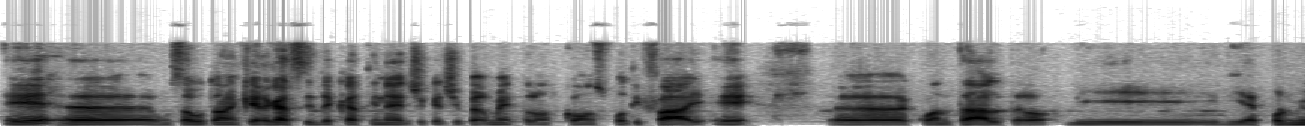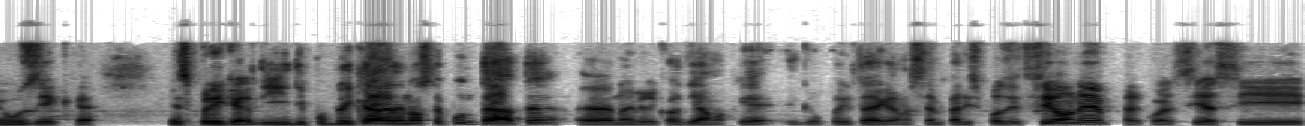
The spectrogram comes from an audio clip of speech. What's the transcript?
e eh, un saluto anche ai ragazzi The Cutting Edge che ci permettono con Spotify e eh, quant'altro di, di, Apple Music e Spreaker di, di pubblicare le nostre puntate. Eh, noi vi ricordiamo che il gruppo di Telegram è sempre a disposizione per qualsiasi,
